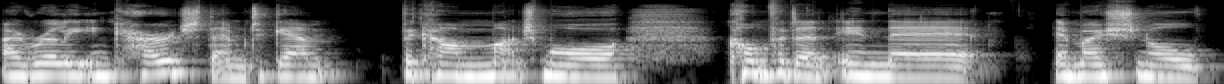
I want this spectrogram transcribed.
I really encourage them to get, become much more confident in their emotional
